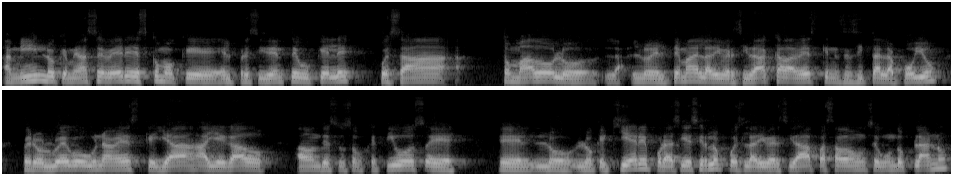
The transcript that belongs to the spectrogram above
a mí lo que me hace ver es como que el presidente Bukele pues ha tomado lo, el tema de la diversidad cada vez que necesita el apoyo, pero luego una vez que ya ha llegado a donde sus objetivos, eh, eh, lo, lo, que quiere, por así decirlo, pues la diversidad ha pasado a un segundo plano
